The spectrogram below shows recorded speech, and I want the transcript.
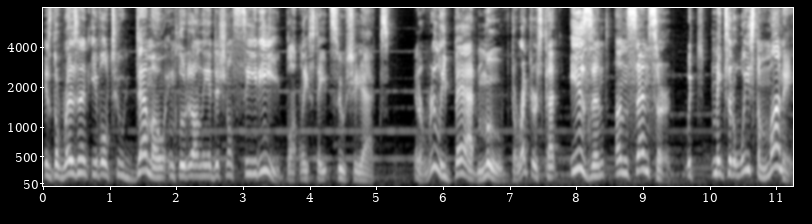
is the Resident Evil 2 demo included on the additional CD, bluntly states Sushi X. In a really bad move, Director's Cut isn't uncensored, which makes it a waste of money.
